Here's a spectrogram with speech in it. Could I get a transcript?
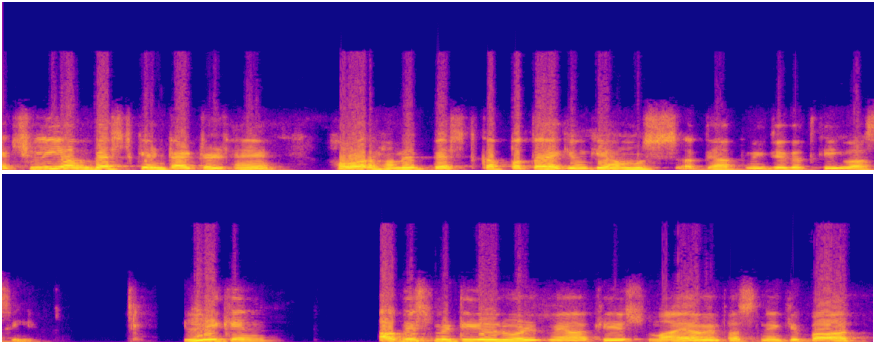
एक्चुअली हम बेस्ट के एंटाइटल्ड हैं, और हमें बेस्ट का पता है, क्योंकि हम उस आध्यात्मिक जगत के ही वासी हैं। लेकिन अब इस मटेरियल वर्ल्ड में आके, इस माया में फंसने के बाद,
